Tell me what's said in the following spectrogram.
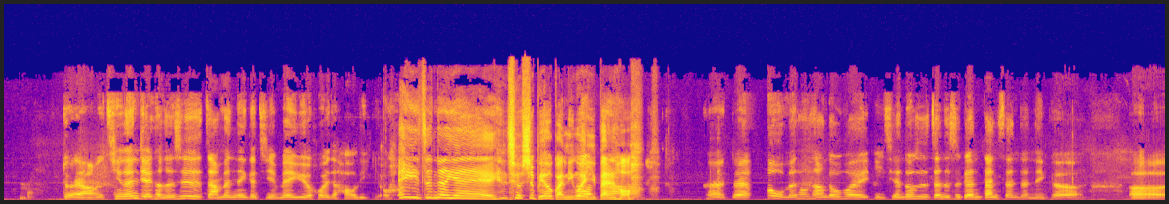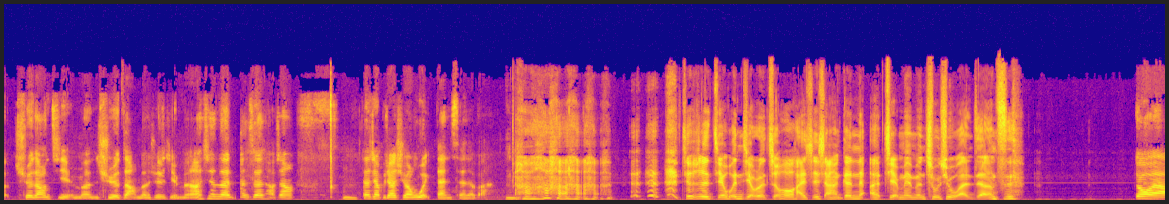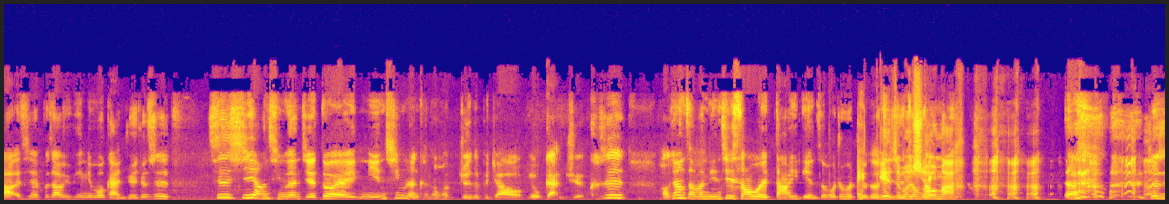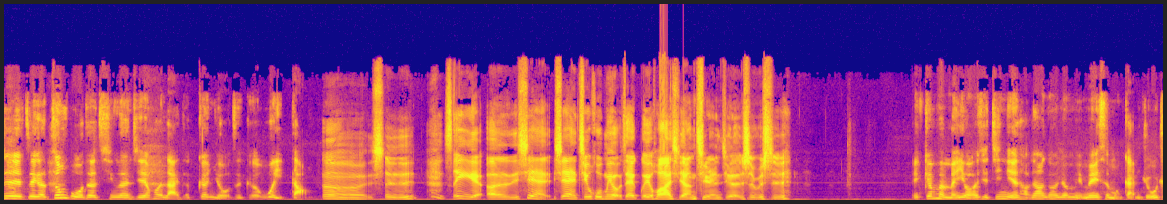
对啊，情人节可能是咱们那个姐妹约会的好理由。哎，真的耶，就是不要管另外一半哈。对对，然后我们通常都会，以前都是真的是跟单身的那个呃学长姐们、学长们、学姐们啊，现在单身好像，嗯，大家比较喜欢伪单身了吧？嗯，就是结婚久了之后，还是想跟呃姐妹们出去玩这样子。对啊，而且不知道玉萍你有没有感觉，就是其实西洋情人节对年轻人可能会觉得比较有感觉，可是。好像咱们年纪稍微大一点之后，就会觉得也这么说嘛，呃，就是这个中国的情人节会来的更有这个味道。嗯，是，所以呃，现在现在几乎没有在规划西洋情人节了，是不是？哎，根本没有，而且今年好像根本就没没什么感觉。我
